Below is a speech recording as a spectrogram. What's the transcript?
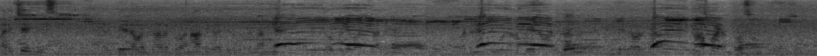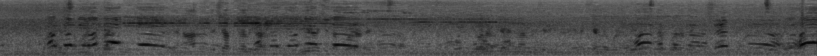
పరిచయం చేసి మరి పేద వర్గాలకు అనాదిగా జరుగుతున్న అన్ని దోపిడీ వర్గాలను వాటి నుంచి కూడా పేద వర్గాలను పేద వర్గాలను కాపాడడం కోసం నాలుగు దశాబ్దాలుగా వీరోచిత పోరాటం చేస్తాం. ఇవాళ తెలంగాణలో జరిగిన ఎలక్షన్లో కూడా వీరోచిత పోరాటం చేస్తాం.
